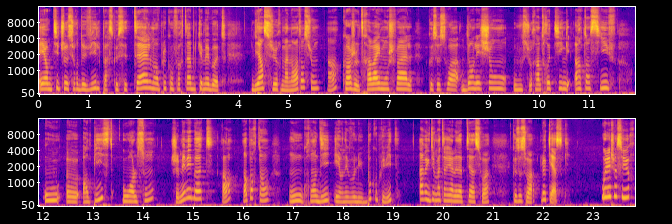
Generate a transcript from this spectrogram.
et en petites chaussures de ville parce que c'est tellement plus confortable que mes bottes. Bien sûr, maintenant attention, hein, quand je travaille mon cheval, que ce soit dans les champs ou sur un trotting intensif ou euh, en piste ou en leçon, je mets mes bottes. Hein Important. On grandit et on évolue beaucoup plus vite avec du matériel adapté à soi, que ce soit le casque ou les chaussures.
